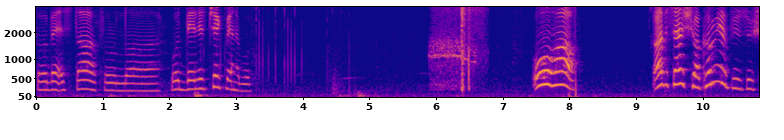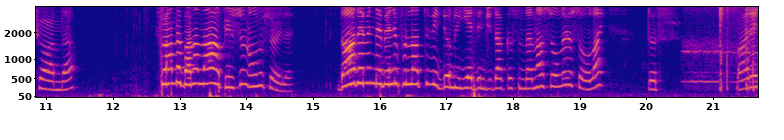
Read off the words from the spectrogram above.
Tövbe estağfurullah. Bu delirtecek beni bu. Oha! Abi sen şaka mı yapıyorsun şu anda? Şu anda bana ne yapıyorsun onu söyle. Daha demin de beni fırlattı videonun 7. dakikasında. Nasıl oluyorsa olay. Dur. Bari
